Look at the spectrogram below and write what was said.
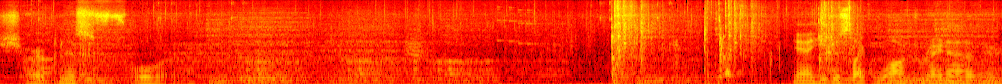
Sharpness 4. Yeah, he just like walked right out of there.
